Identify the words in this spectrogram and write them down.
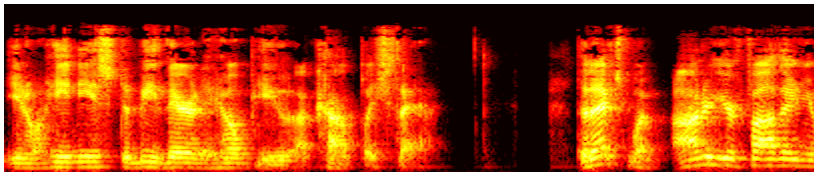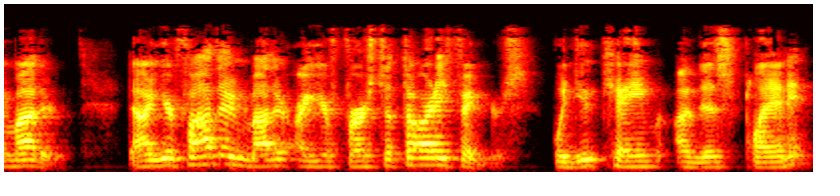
you know, he needs to be there to help you accomplish that. The next one, honor your father and your mother. Now, your father and mother are your first authority figures. When you came on this planet,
